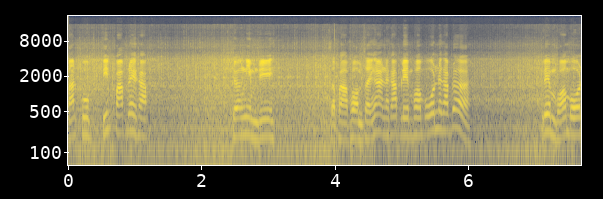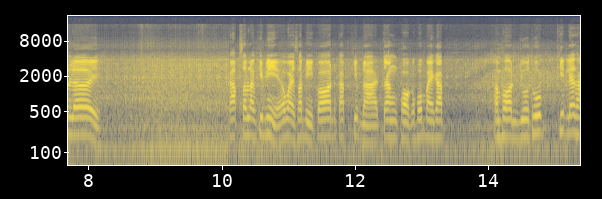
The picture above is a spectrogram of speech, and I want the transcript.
ตาร์ทปุ๊บติดปั๊บเลยครับ เครื่องนิ่มดี สภาพพร้อมใส่งานนะครับ เล่มพร้อมโอนนะครับเด้อเล่มพร้อมโอนเลย ครับสำหรับคลิปนี้เอาไว้สับนีก่อนครับ คลิปหน้าจังพอกับผมไหมครับอัมพร YouTube คิดและท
